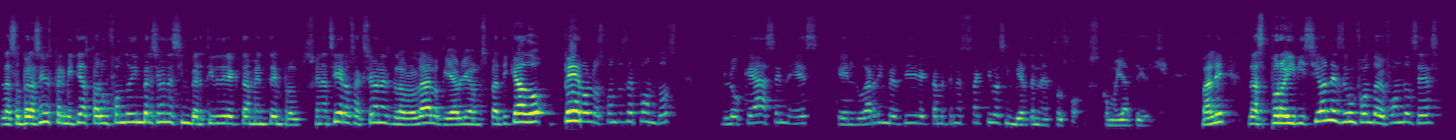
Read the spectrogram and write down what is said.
las operaciones permitidas para un fondo de inversión es invertir directamente en productos financieros, acciones, bla, bla, bla, lo que ya habíamos platicado, pero los fondos de fondos lo que hacen es que en lugar de invertir directamente en estos activos, invierten en estos fondos, como ya te dije, ¿vale? Las prohibiciones de un fondo de fondos es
